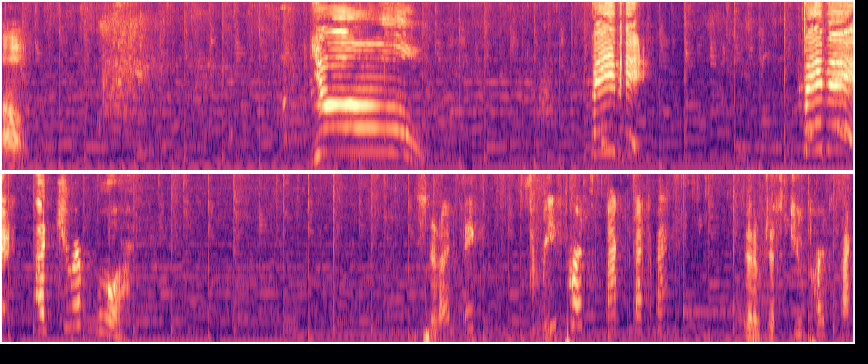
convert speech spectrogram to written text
Oh. Yo! Baby! Baby! A triple! Should I make three parts back to back to back? Instead of just two parts back?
